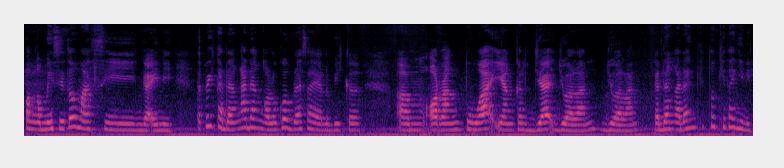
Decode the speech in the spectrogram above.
pengemis itu masih nggak ini. Tapi kadang-kadang kalau gue berasa ya lebih ke em, orang tua yang kerja jualan jualan. Kadang-kadang itu kita gini,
